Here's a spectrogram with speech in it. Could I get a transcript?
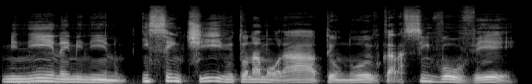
menina e menino, incentive teu namorado, teu noivo, cara, a se envolver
